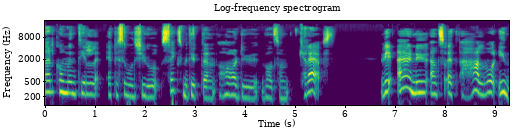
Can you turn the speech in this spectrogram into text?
Välkommen till episod 26 med titeln Har du vad som krävs? Vi är nu alltså ett halvår in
